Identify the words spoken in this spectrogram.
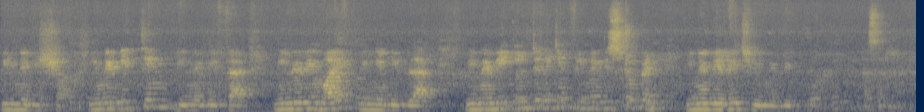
we may be short. We may be thin, we may be fat. We may be white, we may be black. We may be intelligent, we may be stupid. We may be rich, we may be poor. Doesn't matter.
